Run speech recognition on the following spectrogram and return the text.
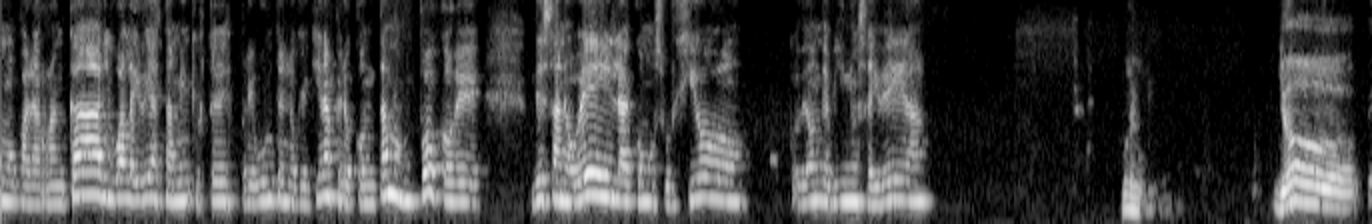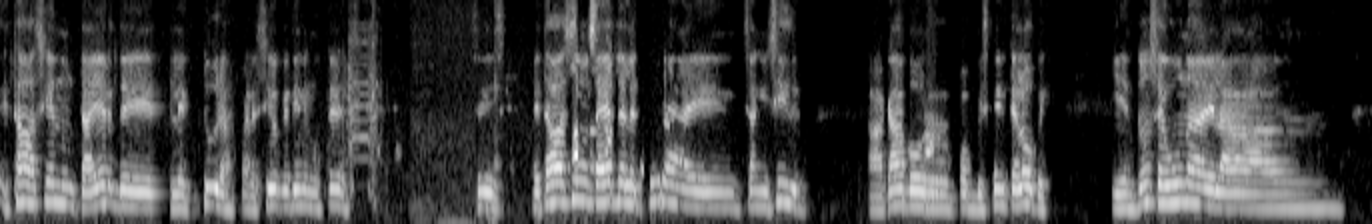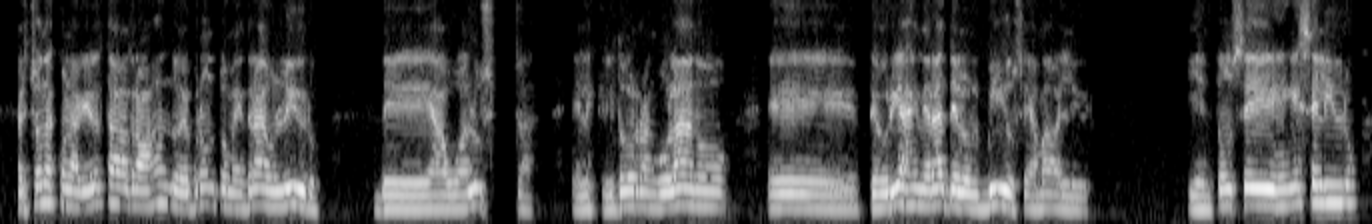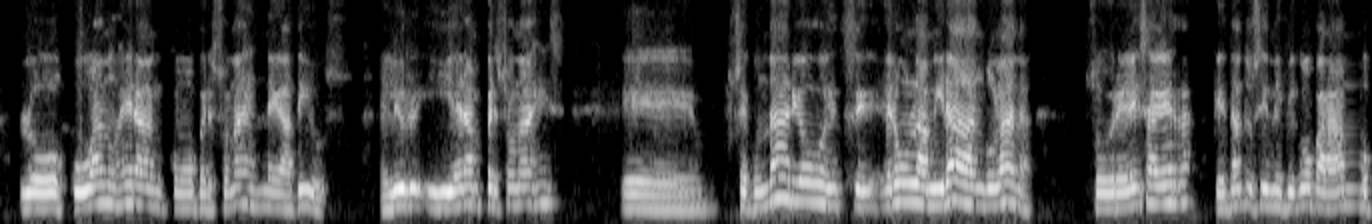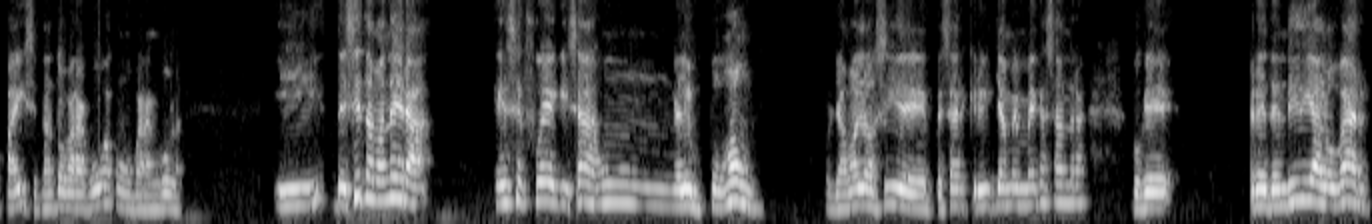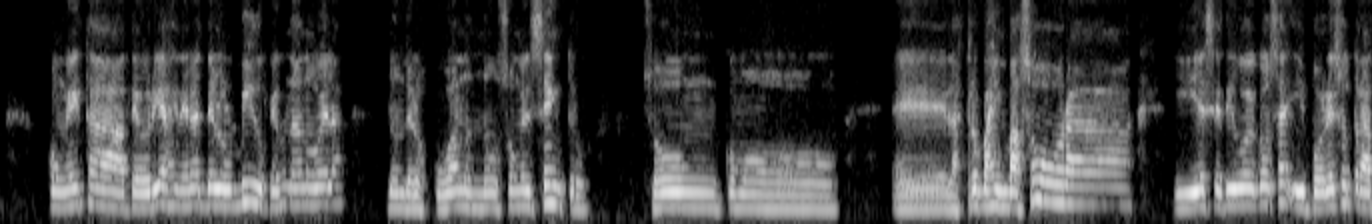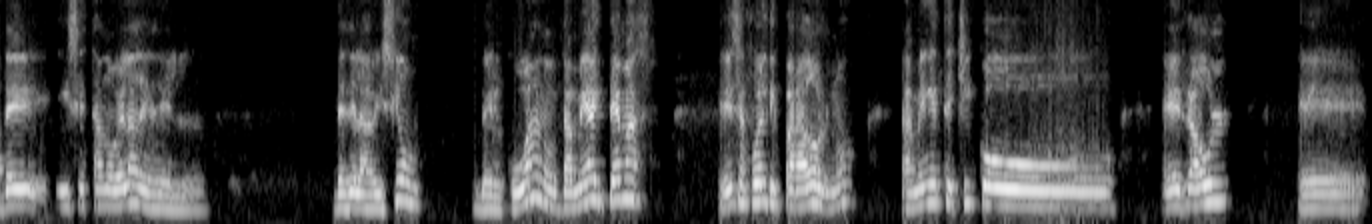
como para arrancar, igual la idea es también que ustedes pregunten lo que quieran, pero contamos un poco de, esa novela, cómo surgió, de dónde vino esa idea. Bueno, yo estaba haciendo un taller de lectura, parecido que tienen ustedes. Sí, estaba haciendo un taller de lectura en San Isidro, acá por, por Vicente López. Y entonces una de las personas con las que yo estaba trabajando de pronto me trae un libro de Agualusa, el escritor rangolano, eh, Teoría General del Olvido se llamaba el libro. Y entonces en ese libro los cubanos eran como personajes negativos el libro, y eran personajes eh, secundarios, era la mirada angolana sobre esa guerra que tanto significó para ambos países, tanto para Cuba como para Angola. Y de cierta manera, ese fue quizás un, el empujón, por llamarlo así, de empezar a escribir Llámenme Cassandra, porque pretendí dialogar con esta teoría general del olvido, que es una novela donde los cubanos no son el centro, son como eh, las tropas invasoras y ese tipo de cosas, y por eso traté, hice esta novela desde, el, desde la visión del cubano. También hay temas, ese fue el disparador, ¿no? También este chico eh, Raúl, eh,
